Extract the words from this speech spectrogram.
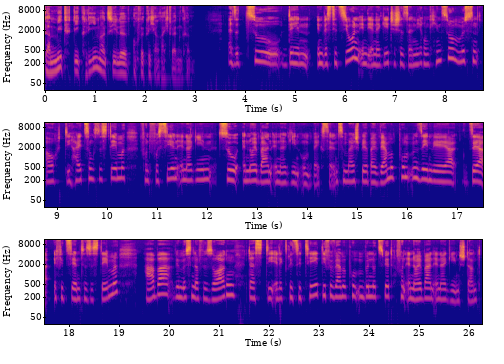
damit die Klimaziele auch wirklich erreicht werden können? Also zu den Investitionen in die energetische Sanierung hinzu müssen auch die Heizungssysteme von fossilen Energien zu erneuerbaren Energien umwechseln. Zum Beispiel bei Wärmepumpen sehen wir ja sehr effiziente Systeme, aber wir müssen dafür sorgen, dass die Elektrizität, die für Wärmepumpen benutzt wird, von erneuerbaren Energien stammt.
